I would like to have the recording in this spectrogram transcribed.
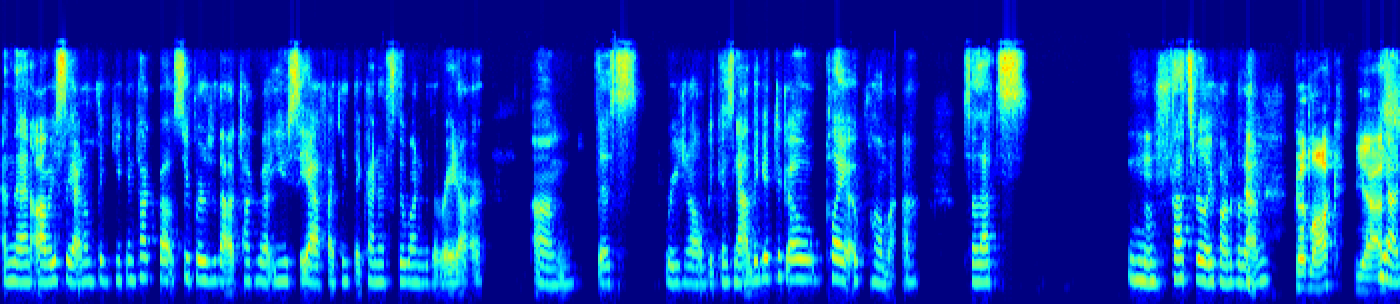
And then obviously, I don't think you can talk about supers without talking about UCF. I think they kind of flew under the radar um, this regional because now they get to go play Oklahoma. So that's that's really fun for them. good luck. Yes. Yeah,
